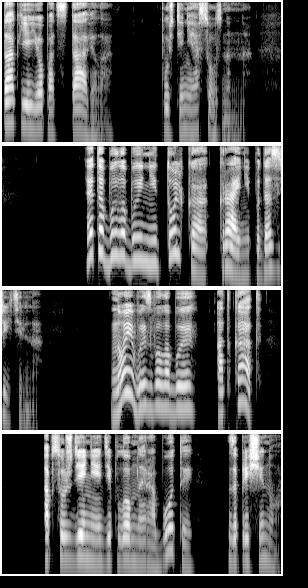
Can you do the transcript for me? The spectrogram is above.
так ее подставила, пусть и неосознанно. Это было бы не только крайне подозрительно, но и вызвало бы откат. Обсуждение дипломной работы запрещено.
